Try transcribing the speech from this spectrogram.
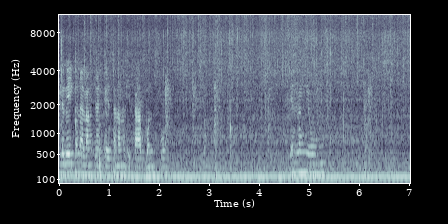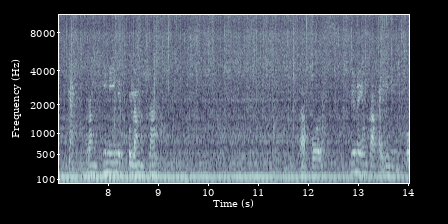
Ilagay ko na lang dyan kaysa naman itapon ko. Yan lang yung parang ininit ko lang siya. Tapos, yun na yung kakainin ko.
